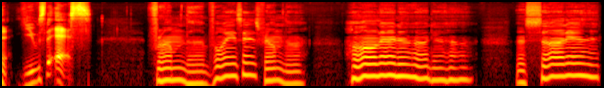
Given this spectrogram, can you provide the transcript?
use the S. From the voices from the that the sudden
